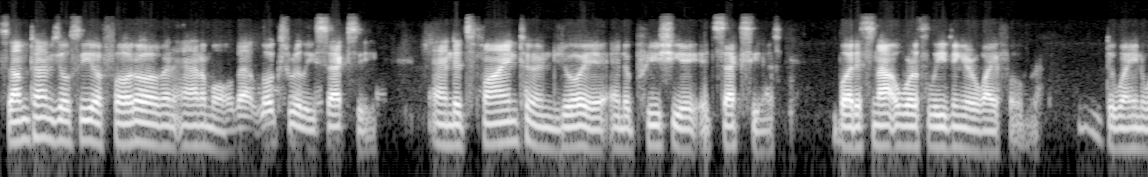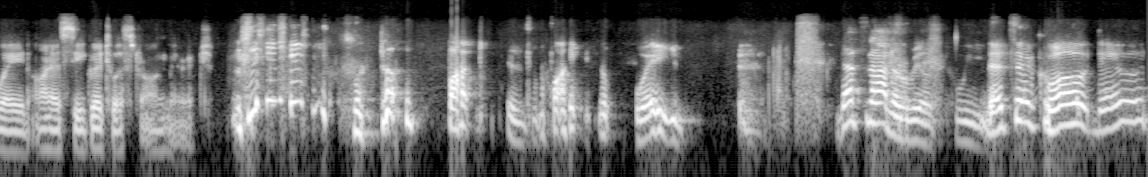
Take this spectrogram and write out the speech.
Sometimes you'll see a photo of an animal that looks really sexy, and it's fine to enjoy it and appreciate its sexiness, but it's not worth leaving your wife over. Dwyane Wade on his secret to a strong marriage. What the fuck is White Wade? That's not a real tweet. That's a quote, dude.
